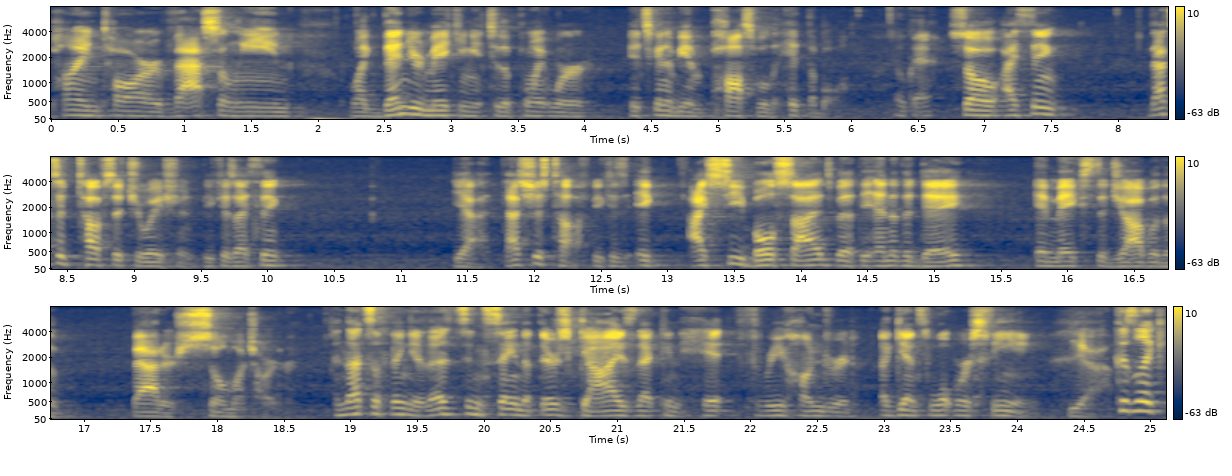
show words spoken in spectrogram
pine tar, Vaseline, like then you're making it to the point where it's going to be impossible to hit the ball. Okay. So I think that's a tough situation because I think, yeah, that's just tough because it. I see both sides, but at the end of the day, it makes the job of the batter so much harder. And that's the thing is that's insane that there's guys that can hit 300 against what we're seeing. Yeah, Because like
